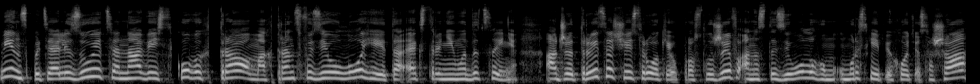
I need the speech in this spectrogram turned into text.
Він спеціалізується на військових травмах, трансфузіології та екстреній медицині. Адже 36 років прослужив анестезіологом у морській піхоті США,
